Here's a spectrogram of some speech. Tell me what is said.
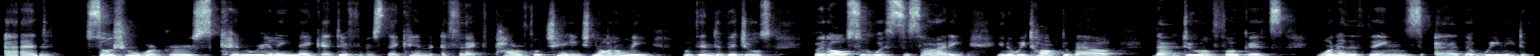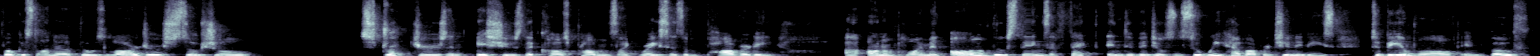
And social workers can really make a difference. They can affect powerful change, not only with individuals, but also with society. You know, we talked about that dual focus one of the things uh, that we need to focus on are those larger social structures and issues that cause problems like racism, poverty, uh, unemployment. All of those things affect individuals. And so we have opportunities to be involved in both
